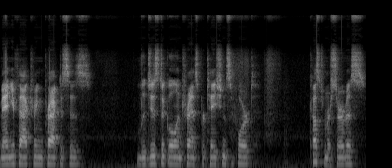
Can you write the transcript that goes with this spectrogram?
manufacturing practices, logistical and transportation support, customer service,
